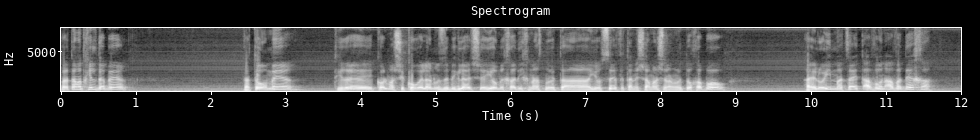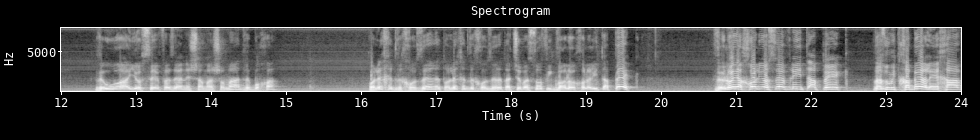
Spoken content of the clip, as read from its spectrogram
ואתה מתחיל לדבר, ואתה אומר, תראה, כל מה שקורה לנו זה בגלל שיום אחד הכנסנו את היוסף, את הנשמה שלנו לתוך הבור. האלוהים מצא את אבון עבדיך, והוא היוסף הזה, הנשמה, שומעת ובוכה. הולכת וחוזרת, הולכת וחוזרת, עד שבסוף היא כבר לא יכולה להתאפק. ולא יכול יוסף להתאפק, ואז הוא מתחבר לאחיו.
